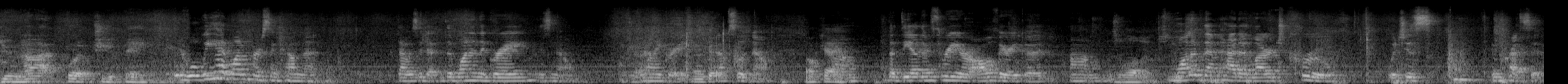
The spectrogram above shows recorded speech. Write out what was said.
Do not put cheap paint in there. Well, we had one person come that, that was a, the one in the gray is no. The one in gray, Okay. absolute no. Okay, Um, But the other three are all very good. Um, There's a lot of. One of them had a large crew, which is impressive,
